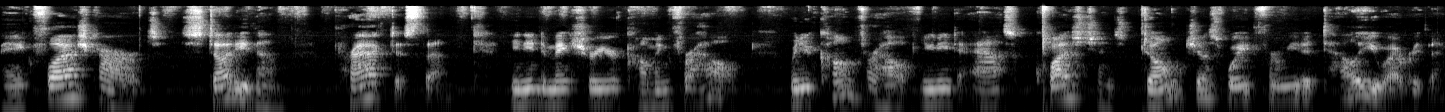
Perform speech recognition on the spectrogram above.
make flashcards, study them, practice them. You need to make sure you're coming for help. When you come for help, you need to ask questions. Don't just wait for me to tell you everything.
